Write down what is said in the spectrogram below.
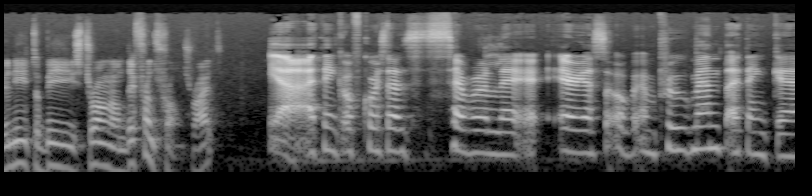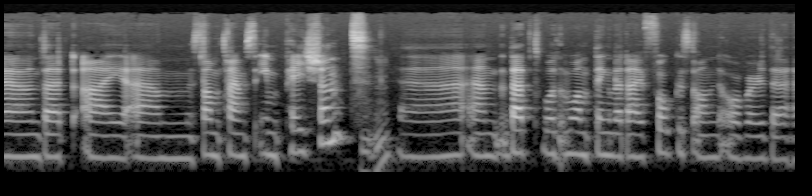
you need to be strong on different fronts right? Yeah i think of course there's several uh, areas of improvement. I think uh, that i am sometimes impatient mm-hmm. Uh, and that was one thing that i focused on over the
